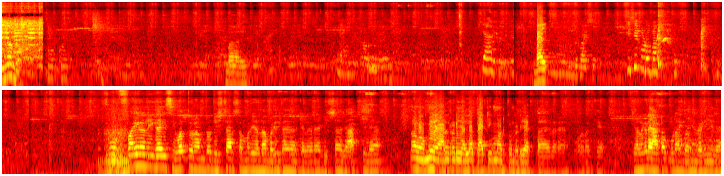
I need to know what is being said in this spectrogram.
ಇನ್ನೊಂದು ಬಾಯ್ ಬಾಯ್. ಕಿಸಿ ಕೊಡು ಬಾ. ಫೈನಲಿ ಗೈಸ್ ಇವತ್ತು ನಮ್ಮದು ಡಿಸ್ಚಾರ್ಜ್ ಸಮರಿ ಎಲ್ಲ ಬರೀತಾ ಇದೆ. ಕೆಳಗಡೆ ಡಿಸ್ಚಾರ್ಜ್ ಆಗ್ತಿದೆ. ನಮ್ಮ ಮಮ್ಮಿ ಆಲ್ರೆಡಿ ಎಲ್ಲ ಪ್ಯಾಕಿಂಗ್ ಮಾಡ್ಕೊಂಡು ರೆಡಿ ಆಗ್ತಾ ಇದ್ದಾರೆ ಓಡೋಕ್ಕೆ. ಕೆಳಗಡೆ ಆಟೋ ಕೂಡ ಬಂದು ರೆಡಿ ಇದೆ.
